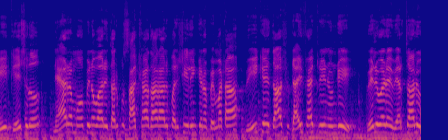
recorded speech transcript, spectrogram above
ఈ కేసులో నేరం మోపిన వారి తరపు సాక్ష్యాధారాలు పరిశీలించిన పిమ్మట వికే దాస్ డై ఫ్యాక్టరీ నుండి వెలువడే వ్యర్థాలు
